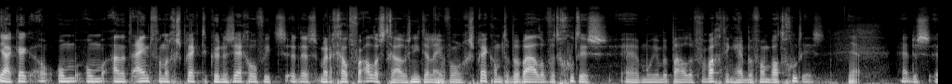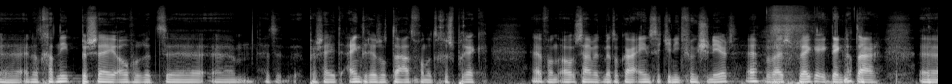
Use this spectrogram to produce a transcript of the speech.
Ja, kijk, om, om aan het eind van een gesprek te kunnen zeggen of iets. eh, Maar dat geldt voor alles trouwens, niet alleen voor een gesprek. Om te bepalen of het goed is, eh, moet je een bepaalde verwachting hebben van wat goed is. Ja. Dus, eh, en dat gaat niet per se over het, eh, ehm, het, per se het eindresultaat van het gesprek. Hè, van, oh, zijn we het met elkaar eens dat je niet functioneert? Hè, bij wijze van spreken. Ik denk dat daar eh,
